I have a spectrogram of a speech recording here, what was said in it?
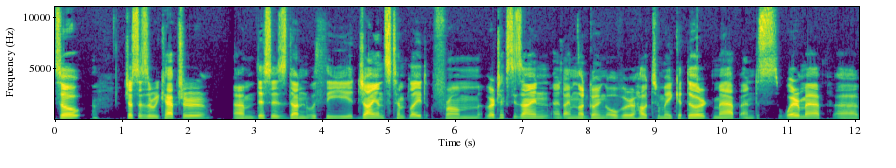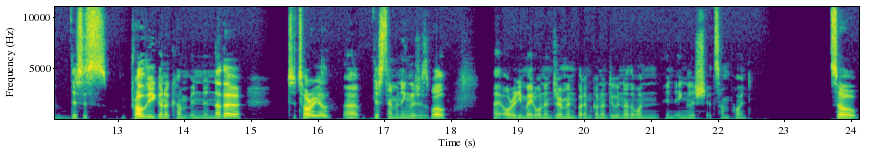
So just as a recapture um, this is done with the giants template from VertexDezign and I'm not going over how to make a dirt map and wear map. Uh, this is probably gonna come in another tutorial uh, this time in English as well I already made one in German, but I'm gonna do another one in English at some point. So,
